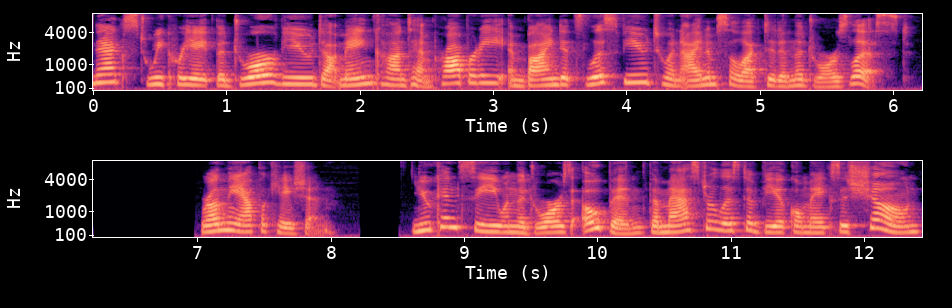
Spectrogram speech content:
Next, we create the drawer view.main content property and bind its list view to an item selected in the drawers list. Run the application. You can see when the drawer is opened, the master list of vehicle makes is shown,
